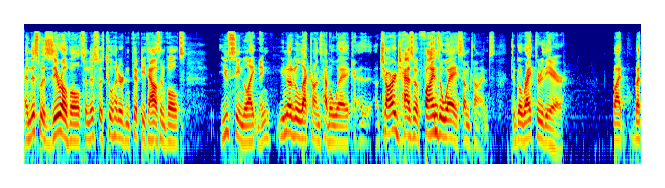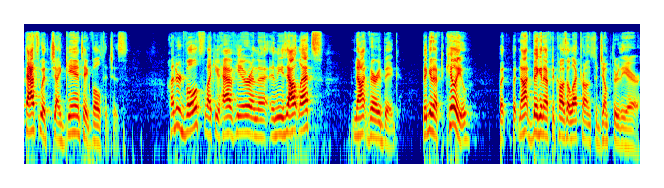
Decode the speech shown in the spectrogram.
and this was zero volts, and this was 250,000 volts. You've seen lightning. You know that electrons have a way, a charge has a, finds a way sometimes to go right through the air. But, but that's with gigantic voltages. 100 volts, like you have here in, the, in these outlets, not very big. Big enough to kill you, but, but not big enough to cause electrons to jump through the air.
